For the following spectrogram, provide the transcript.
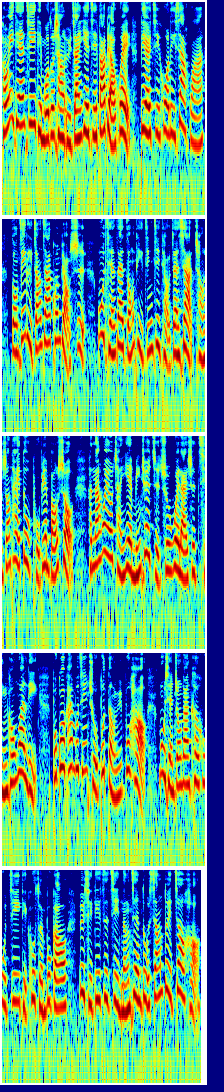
同一天，记忆体模组厂宇瞻业绩发表会，第二季获利下滑。总经理张家坤表示，目前在总体经济挑战下，厂商态度普遍保守，很难会有产业明确指出未来是晴空万里。不过看不清楚不等于不好。目前终端客户记忆体库存不高，预期第四季能见度相对较好，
